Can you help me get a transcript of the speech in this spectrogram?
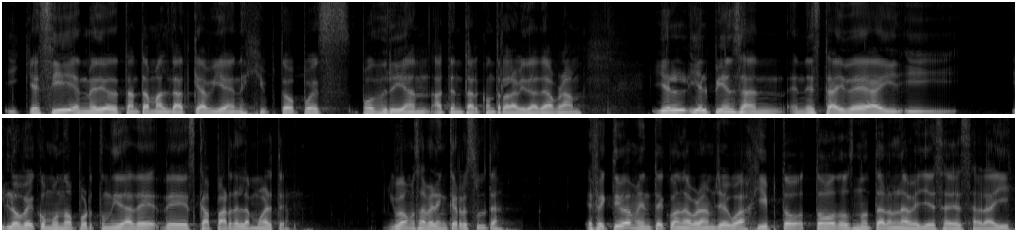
y que sí, en medio de tanta maldad que había en Egipto, pues podrían atentar contra la vida de Abraham. Y él, piensa en, esta idea y, lo ve como una oportunidad de, escapar de la muerte. Y vamos a ver en qué resulta. Efectivamente, cuando Abraham llegó a Egipto, todos notaron la belleza de Sarai.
